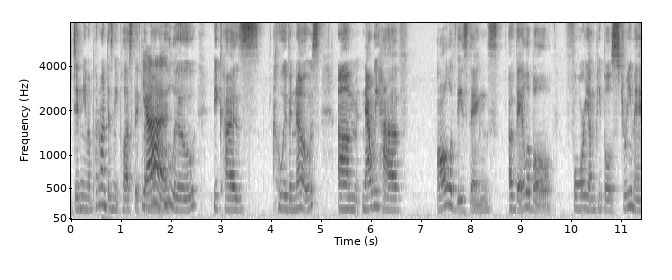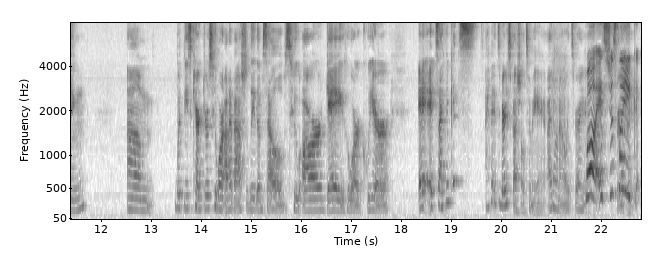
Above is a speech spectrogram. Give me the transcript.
didn't even put it on Disney Plus, they put Yeah. it on Hulu because who even knows? Um, now we have all of these things available for young people streaming um, with these characters who are unabashedly themselves, who are gay, who are queer. It, it's, I think it's, I think it's very special to me. I don't know. It's very Well, it's just Very like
